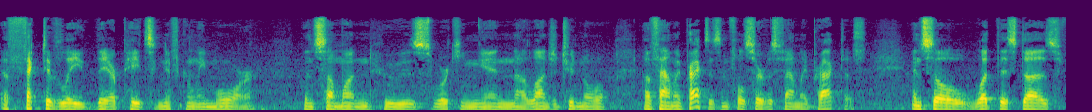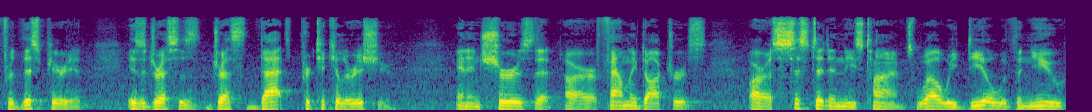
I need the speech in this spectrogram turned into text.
effectively they are paid significantly more than someone who's working in longitudinal uh, family practice, in full service family practice. And so what this does for this period is addresses address that particular issue and ensures that our family doctors are assisted in these times while we deal with the new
